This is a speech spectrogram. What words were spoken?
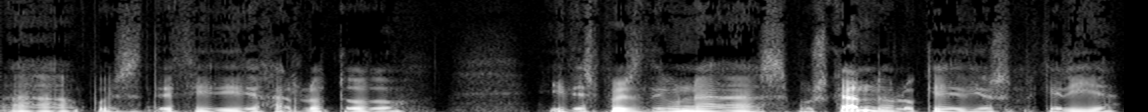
ah, pues decidí dejarlo todo y después de unas buscando lo que Dios quería,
